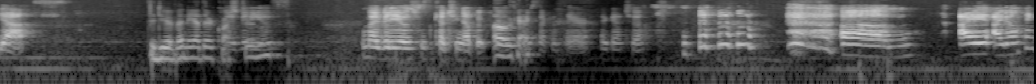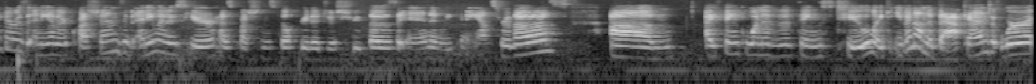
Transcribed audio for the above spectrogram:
yes. Did you have any other questions? My video is just catching up at oh, okay. for a second there. I gotcha. um, I, I don't think there was any other questions. If anyone who's here has questions, feel free to just shoot those in and we can answer those. Um, I think one of the things too, like even on the back end, we're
